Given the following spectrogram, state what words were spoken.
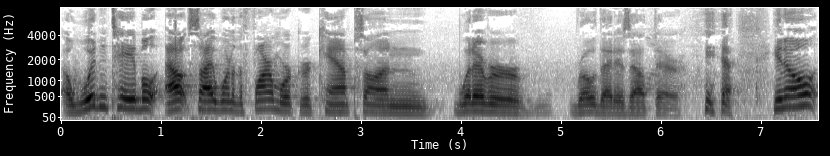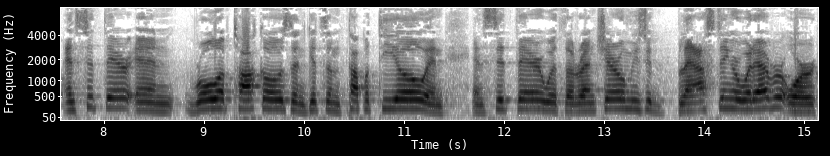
a wooden table outside one of the farm worker camps on whatever road that is out there. yeah. You know, and sit there and roll up tacos and get some tapatio and, and sit there with the ranchero music blasting or whatever, or,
